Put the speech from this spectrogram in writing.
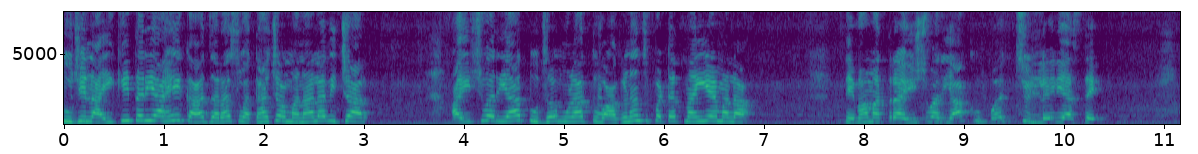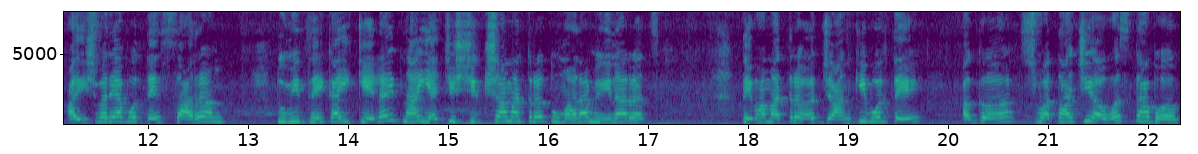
तुझी लायकी तरी आहे का? जरा स्वतःच्या मनाला विचार. ऐश्वर्या तुझं मुळात वागणंच पटत नाही आहे मला. तेव्हा मात्र ऐश्वर्या खूपच चिडलेली असते. ऐश्वर्या बोलते सारंग तुम्ही जे काही केलंयत ना याची शिक्षा मात्र तुम्हाला मिळणारच. तेव्हा मात्र जानकी बोलते अगं स्वतःची अवस्था बघ.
